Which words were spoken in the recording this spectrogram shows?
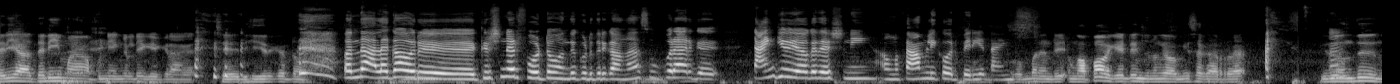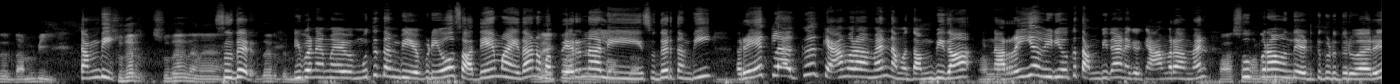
தெரியா தெரியுமா அப்படின்னு எங்கள்கிட்ட கேக்குறாங்க. சரி இருக்கட்டும். வந்து அழகா ஒரு கிருஷ்ணர் போட்டோ வந்து கொடுத்துருக்காங்க. சூப்பரா இருக்கு. தேங்க்யூ யோகதர்ஷினி அவங்க ஃபேமிலிக்கு ஒரு பெரிய தேங்க்ஸ் ரொம்ப நன்றி. உங்க அப்பாவை கேட்டேன்னு சொல்லுங்க மீசக்காரர. இது வந்து இந்த தம்பி. தம்பி. சுதர் சுதர் தானே? சுதர். இப்ப நம்ம முத்து தம்பி எப்படியோ அதே மாதிரி தான் நம்ம பெருநாளி. சுதர் தம்பி. ரேக்லாக்கு கேமராமேன் நம்ம தம்பி தான். நிறைய வீடியோக்கு தம்பி தான் எனக்கு கேமராமேன் சூப்பரா. வந்து எடுத்து கொடுத்துருவாரு.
